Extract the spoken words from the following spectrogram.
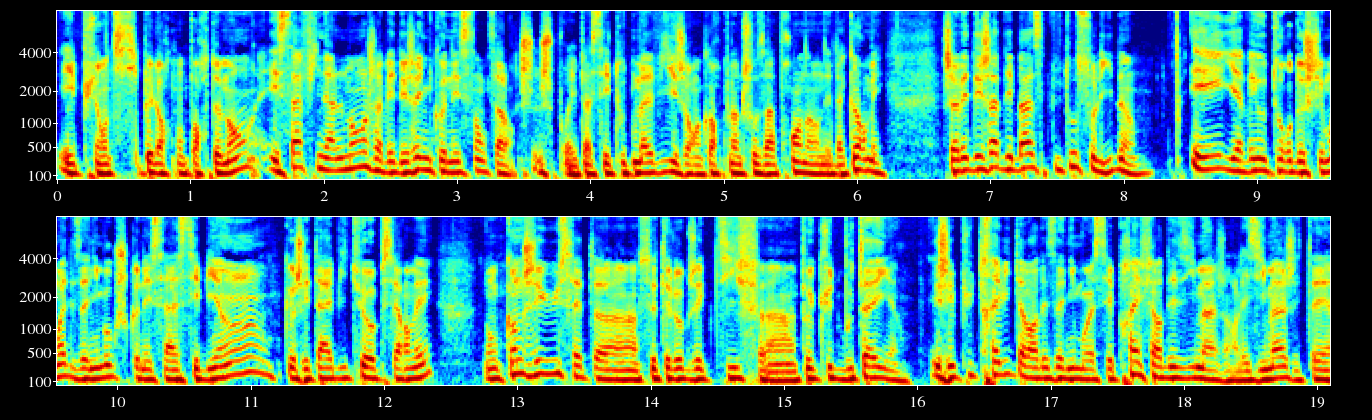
et puis anticiper leur comportement. Et ça, finalement, j'avais déjà une connaissance. Alors, je, pourrais passer toute ma vie, j'ai encore plein de choses à apprendre, hein, on est d'accord, mais j'avais déjà des bases plutôt solides. Et il y avait autour de chez moi des animaux que je connaissais assez bien, que j'étais habitué à observer. Donc, quand j'ai eu cette, euh, c'était l'objectif euh, un peu cul de bouteille, j'ai pu très vite avoir des animaux assez près et faire des images. Alors, les images étaient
